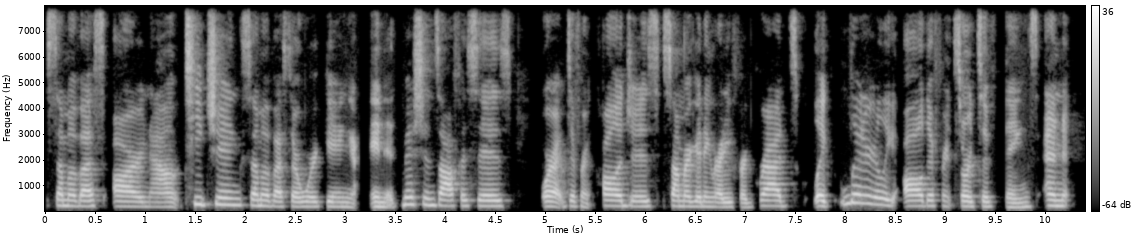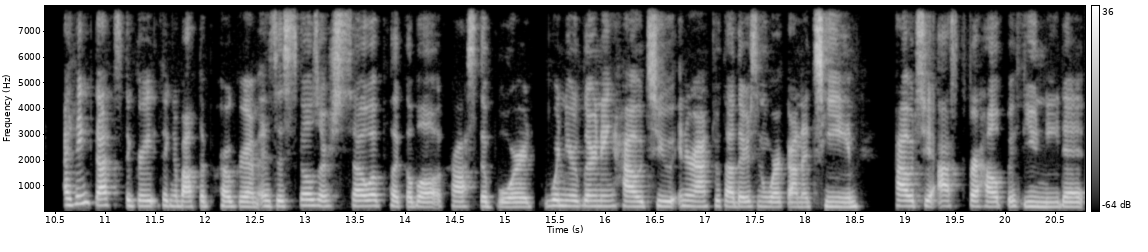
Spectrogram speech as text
some of us are now teaching, some of us are working in admissions offices or at different colleges, some are getting ready for grad school, like literally all different sorts of things. And I think that's the great thing about the program is the skills are so applicable across the board when you're learning how to interact with others and work on a team how to ask for help if you need it,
